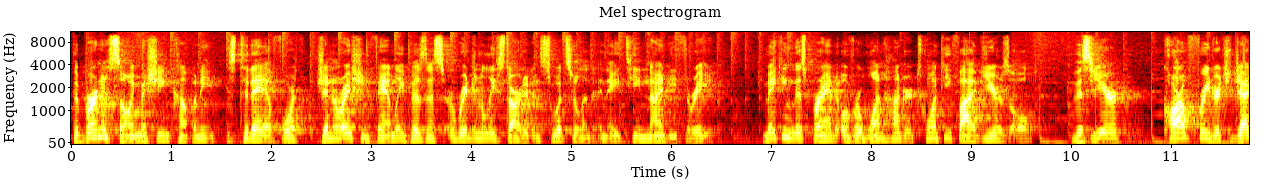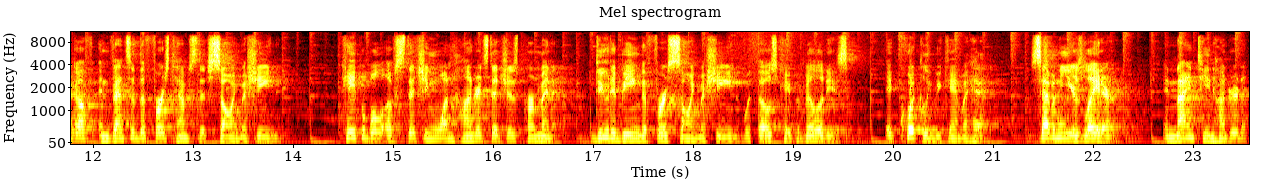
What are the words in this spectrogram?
The Bernina Sewing Machine Company is today a fourth-generation family business originally started in Switzerland in 1893 making this brand over 125 years old. This year, Carl Friedrich Gegauf invented the first hem-stitch sewing machine, capable of stitching 100 stitches per minute. Due to being the first sewing machine with those capabilities, it quickly became a hit. Seven years later, in 1900,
